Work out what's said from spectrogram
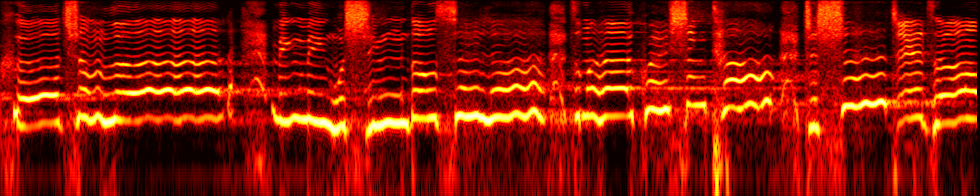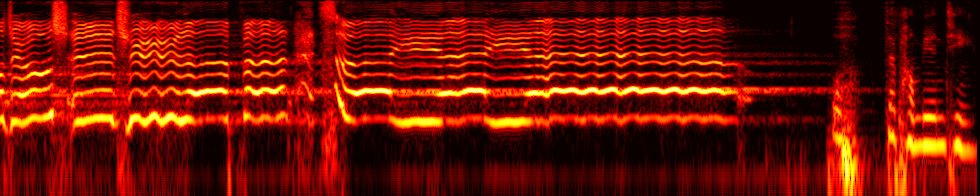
和沉沦。明明我心都碎了，怎么还会心疼？这世界早就失去了分寸。哦，在旁边听，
